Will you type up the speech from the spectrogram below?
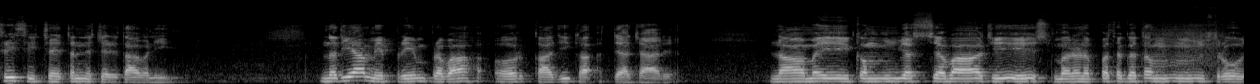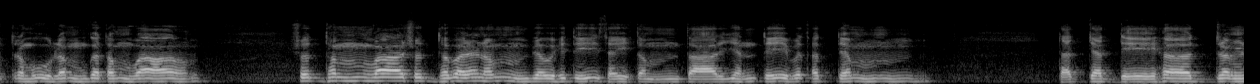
श्री श्री चैतन्य चरितावली। नदिया में प्रेम प्रवाह और काजी का अत्याचार। नामैकम यस्य स्मरण पथगतम श्रोत्रमूलम गतम वा। शुद्धम वा शुद्धवर्णम व्यवहिति सहित तार्यन्तेव सत्यम। तच्चदेह द्रविण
